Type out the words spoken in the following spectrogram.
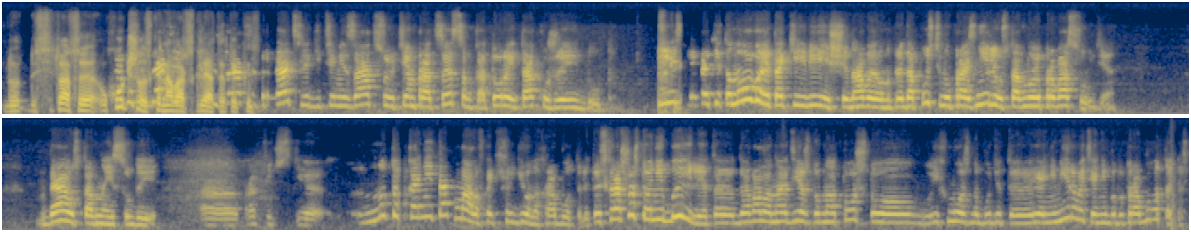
Но ну, ситуация ухудшилась, на ваш взгляд? Это... Придать легитимизацию тем процессам, которые и так уже идут. Есть какие-то новые такие вещи, новеллы, например, допустим, упразднили уставное правосудие, да, уставные суды э, практически ну, так они и так мало в каких регионах работали. То есть хорошо, что они были, это давало надежду на то, что их можно будет э, реанимировать, и они будут работать.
